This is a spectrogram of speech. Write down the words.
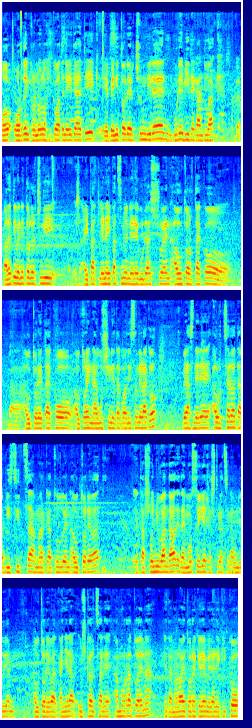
orden kronologiko baten egiteatik, e, Benito Lertxun diren gure bide galduak. Batetik Benito Lertxundi, aipat, lehen aipatzen ere gurasoen autortako, ba, autoretako, autoren nagusinetako bat izan delako, beraz nire aurtzaro eta bizitza markatu duen autore bat, eta soinu banda bat, eta emozioia gestionatzen lagundu duen autore bat, gainera euskaltzale amorratua dena, eta nolabait horrek ere berarekiko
